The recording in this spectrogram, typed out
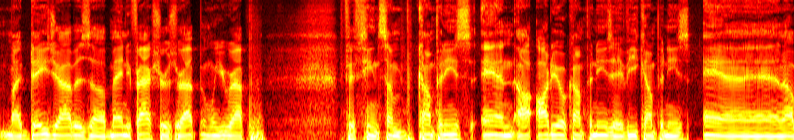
my day job is a manufacturer's rep, and we rep fifteen some companies and uh, audio companies, AV companies, and a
